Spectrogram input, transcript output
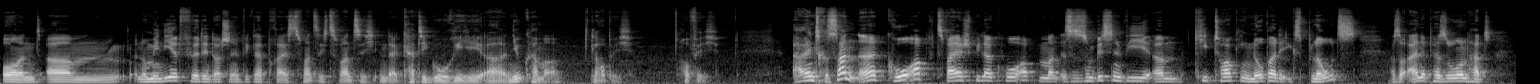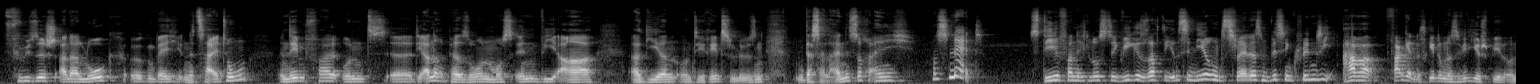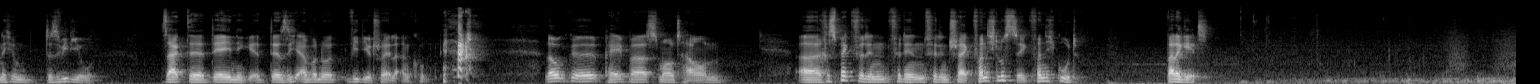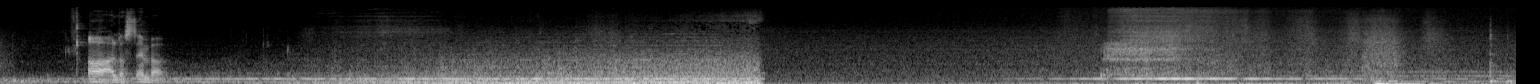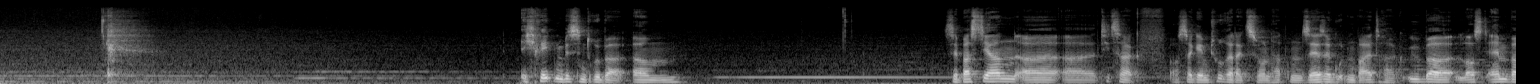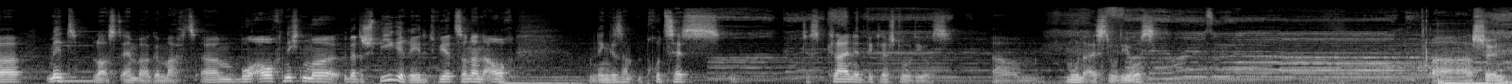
Und ähm, nominiert für den Deutschen Entwicklerpreis 2020 in der Kategorie äh, Newcomer, glaube ich. Hoffe ich. Aber interessant, ne? Koop, Zweierspieler Koop. Es ist so ein bisschen wie ähm, Keep Talking, Nobody Explodes. Also eine Person hat physisch, analog irgendwelche, eine Zeitung in dem Fall und äh, die andere Person muss in VR agieren und die Rätsel lösen. Das allein ist doch eigentlich ganz nett. Stil fand ich lustig. Wie gesagt, die Inszenierung des Trailers ein bisschen cringy, aber fuck it, es geht um das Videospiel und nicht um das Video. Sagte derjenige, der sich einfach nur Videotrailer anguckt. Local, Paper, Small Town. Äh, Respekt für den, für, den, für den Track. Fand ich lustig, fand ich gut. Weiter geht's. Oh, Lost Ember. Ich rede ein bisschen drüber. Ähm, Sebastian äh, äh, Tizak aus der Game 2 Redaktion hat einen sehr, sehr guten Beitrag über Lost Ember mit Lost Ember gemacht, ähm, wo auch nicht nur über das Spiel geredet wird, sondern auch um den gesamten Prozess des kleinen Entwicklerstudios, ähm, Moon Eye Studios. Ah, schön.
